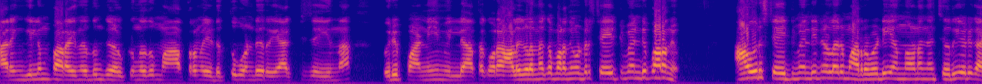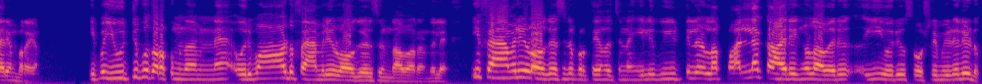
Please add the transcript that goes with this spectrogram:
ആരെങ്കിലും പറയുന്നതും കേൾക്കുന്നതും മാത്രം എടുത്തുകൊണ്ട് റിയാക്ട് ചെയ്യുന്ന ഒരു പണിയും ഇല്ലാത്ത കുറെ ആളുകൾ എന്നൊക്കെ പറഞ്ഞുകൊണ്ട് ഒരു സ്റ്റേറ്റ്മെന്റ് പറഞ്ഞു. ആ ഒരു സ്റ്റേറ്റ്മെന്റിനുള്ള ഒരു മറുപടി എന്നോണം ഞാൻ ചെറിയൊരു കാര്യം പറയാം. ഇപ്പൊ യൂട്യൂബ് തുറക്കുമ്പോൾ തന്നെ ഒരുപാട് ഫാമിലി വ്ളോഗേഴ്സ് ഉണ്ടാവാറുണ്ട് അല്ലെ? ഈ ഫാമിലി വ്ളോഗേഴ്സിന്റെ പ്രത്യേകത വെച്ചിട്ടുണ്ടെങ്കിൽ വീട്ടിലുള്ള പല കാര്യങ്ങളും അവർ ഈ ഒരു സോഷ്യൽ മീഡിയയിൽ ഇടും.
